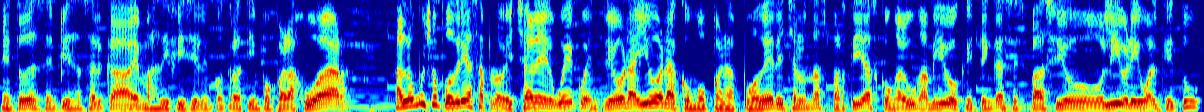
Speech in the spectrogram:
Entonces empieza a ser cada vez más difícil encontrar tiempo para jugar a lo mucho podrías aprovechar el hueco entre hora y hora como para poder echar unas partidas con algún amigo que tenga ese espacio libre igual que tú.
